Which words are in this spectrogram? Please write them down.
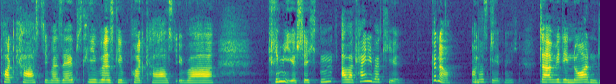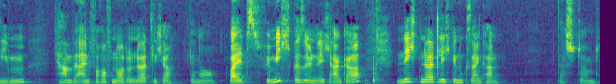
Podcasts über Selbstliebe, es gibt Podcasts über Krimi-Geschichten, aber kein über Kiel. Genau. Und, und das geht nicht. Da wir den Norden lieben, kamen wir einfach auf Nord und Nördlicher. Genau. Weil es für mich persönlich, Anka, nicht nördlich genug sein kann. Das stimmt.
